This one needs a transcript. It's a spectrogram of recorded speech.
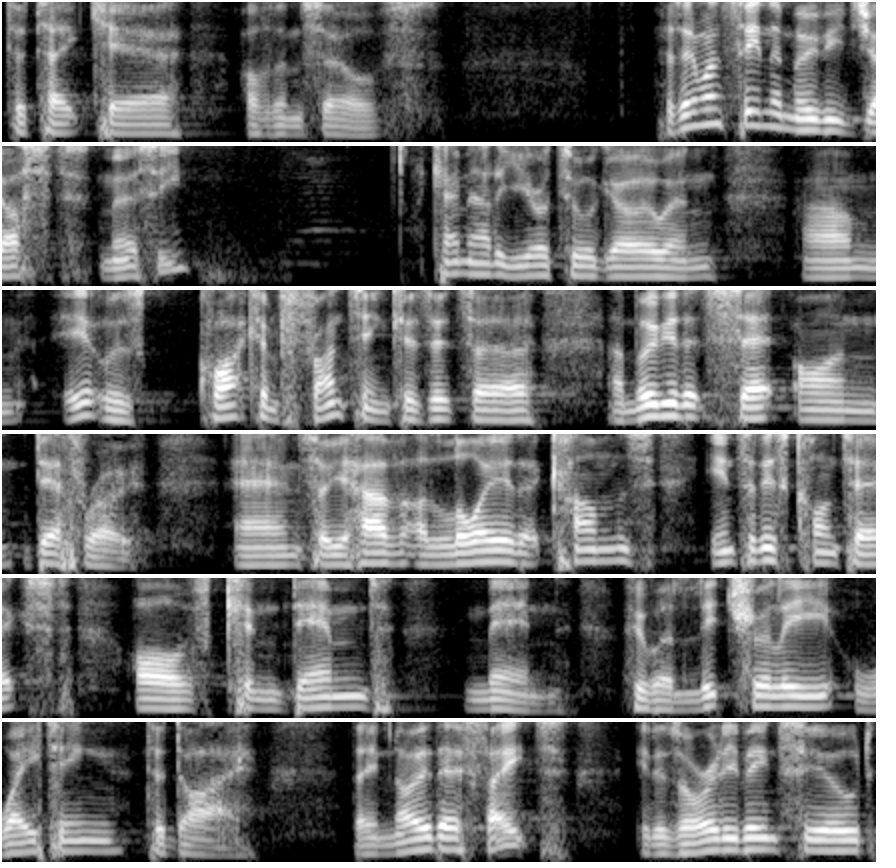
to take care of themselves. Has anyone seen the movie Just Mercy? It came out a year or two ago, and um, it was quite confronting because it's a, a movie that's set on death row. And so you have a lawyer that comes into this context of condemned men who are literally waiting to die. They know their fate, it has already been sealed,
